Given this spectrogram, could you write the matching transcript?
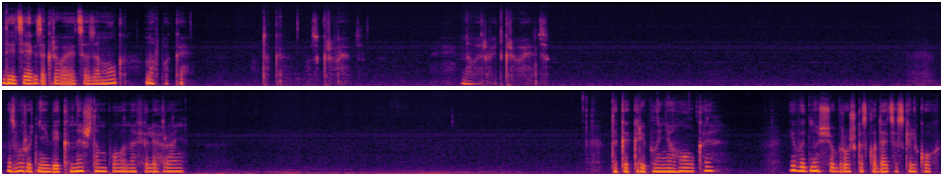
Дивіться, як закривається замок навпаки. Так, закривається. І наверх відкривається. Зворотній бік не штампована філігрань. Таке кріплення голки. І видно, що брошка складається з кількох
